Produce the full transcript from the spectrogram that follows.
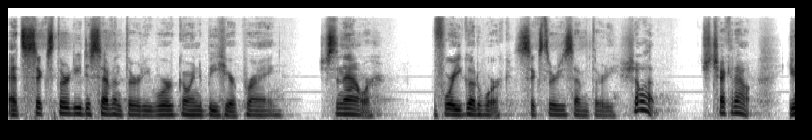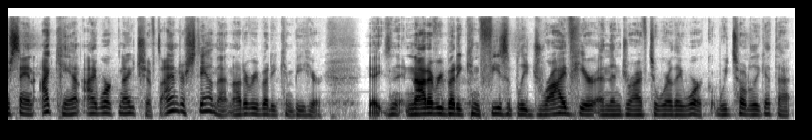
at 6:30 to 7:30, we're going to be here praying. Just an hour before you go to work, 6:30 to 7:30. Show up. Just check it out. You're saying, I can't, I work night shifts. I understand that. Not everybody can be here. Eh, not everybody can feasibly drive here and then drive to where they work. We totally get that.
